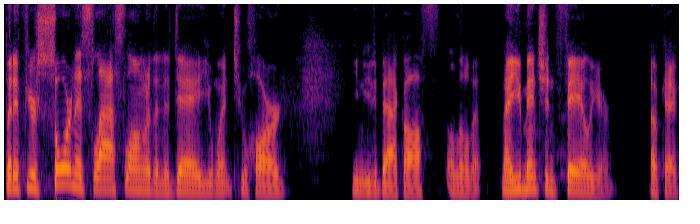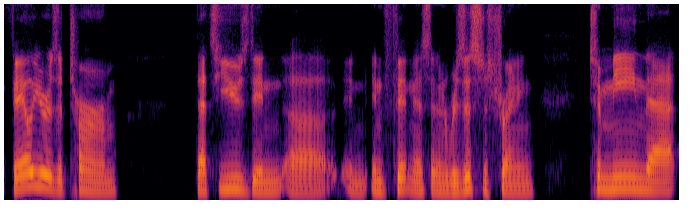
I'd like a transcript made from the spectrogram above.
But if your soreness lasts longer than a day, you went too hard, you need to back off a little bit. Now you mentioned failure. Okay, failure is a term that's used in uh, in in fitness and in resistance training to mean that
